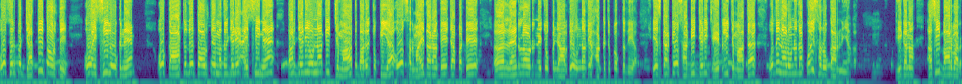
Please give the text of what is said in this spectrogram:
ਉਹ ਸਿਰਫ ਜਾਤੀ ਤੌਰ ਤੇ, ਉਹ ਐਸੀ ਲੋਕ ਨੇ, ਉਹ ਕਾਸਟ ਦੇ ਤੌਰ ਤੇ ਮਤਲਬ ਜਿਹੜੇ ਐਸੀ ਨੇ, ਪਰ ਜਿਹੜੀ ਉਹਨਾਂ ਦੀ ਜਮਾਤ ਬਦਲ ਚੁੱਕੀ ਆ, ਉਹ ਸਰਮਾਏਦਾਰਾਂ ਦੇ ਜਾਂ ਵੱਡੇ ਲੈਂਡਲੌਰਡ ਨੇ ਜੋ ਪੰਜਾਬ ਦੇ, ਉਹਨਾਂ ਦੇ ਹੱਕ 'ਚ ਭੁਗਤਦੇ ਆ। ਇਸ ਕਰਕੇ ਉਹ ਸਾਡੀ ਜਿਹੜੀ ਜੇਠਲੀ ਜਮਾਤ ਹੈ, ਉਹਦੇ ਨਾਲ ਉਹਨਾਂ ਦਾ ਕੋਈ ਸਰੋਕਾਰ ਨਹੀਂ ਹੈਗਾ। ਠੀਕ ਹੈ ਨਾ? ਅਸੀਂ ਬਾਰ-ਬਾਰ,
